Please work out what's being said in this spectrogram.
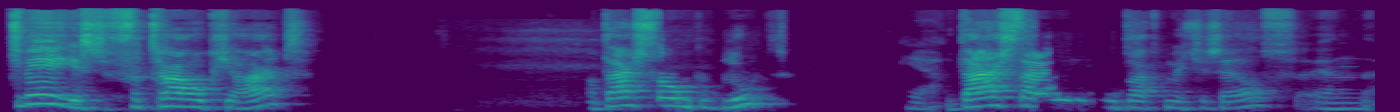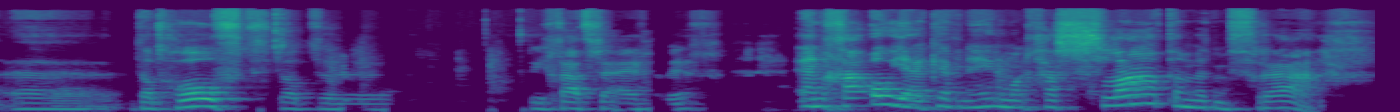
Twee is vertrouw op je hart. Want daar stroomt het bloed. Ja. Daar sta je in contact met jezelf. En uh, dat hoofd, dat, die gaat zijn eigen weg. En ga, oh ja, ik heb een hele mooie, ga slapen met een vraag.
